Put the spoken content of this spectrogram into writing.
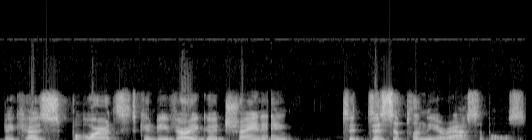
because sports can be very good training to discipline the irascibles.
